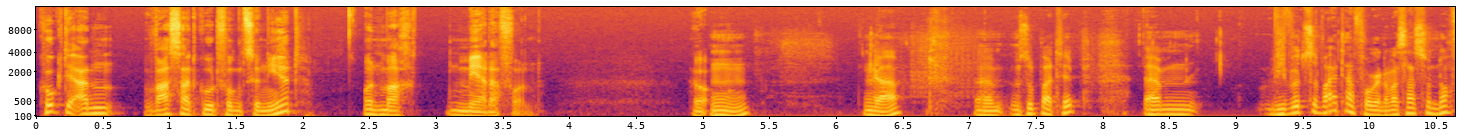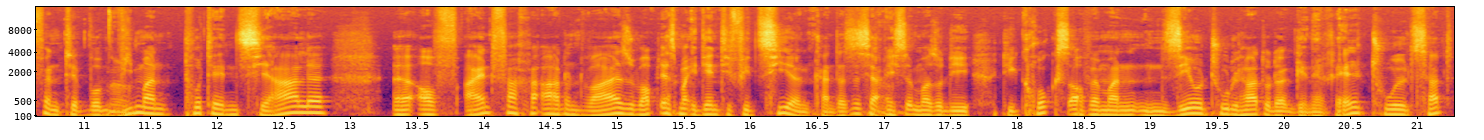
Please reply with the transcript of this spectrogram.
guck dir an, was hat gut funktioniert und mach mehr davon. Ja. Mhm. Ja, ähm, super Tipp. Ähm, wie würdest du weiter vorgehen? Was hast du noch für einen Tipp, wo, ja. wie man Potenziale äh, auf einfache Art und Weise überhaupt erstmal identifizieren kann? Das ist ja, ja. eigentlich immer so die, die Krux, auch wenn man ein SEO-Tool hat oder generell Tools hat.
